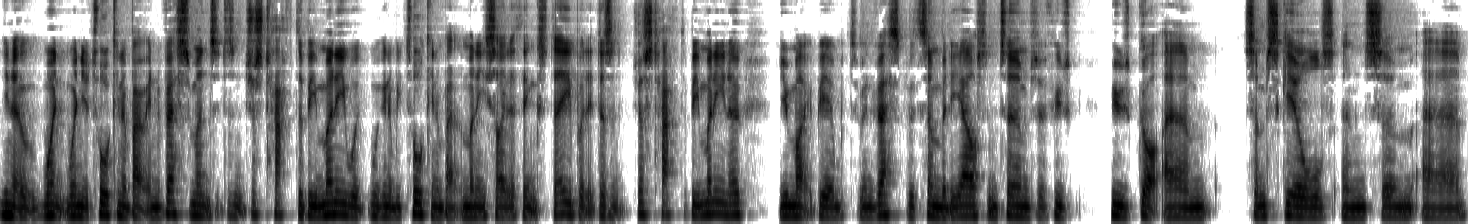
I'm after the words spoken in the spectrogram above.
you know, when, when you're talking about investments, it doesn't just have to be money. We're, we're going to be talking about the money side of things today, but it doesn't just have to be money. You know, you might be able to invest with somebody else in terms of who's, who's got, um, some skills and some, um,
